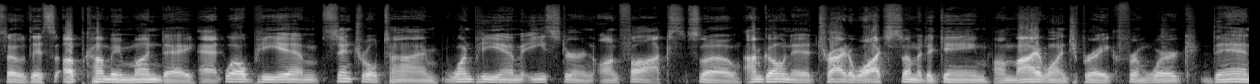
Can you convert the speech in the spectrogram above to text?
So this upcoming Monday at 12 p.m. Central Time, 1 p.m. Eastern on Fox. So I'm going to try to watch some of the game on my lunch break from work. Then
